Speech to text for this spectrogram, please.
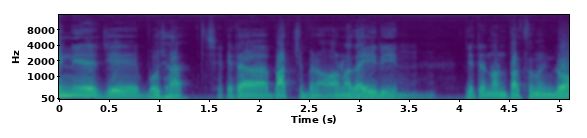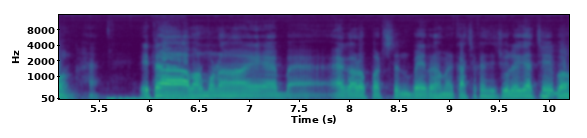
ঋণের যে বোঝা এটা বাড়ছে না অনাদায়ী ঋণ। যেটা নন পারফর্মিং লোন। এটা আমার মনে হয় এগারো পার্সেন্ট বা এরকমের কাছাকাছি চলে গেছে এবং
